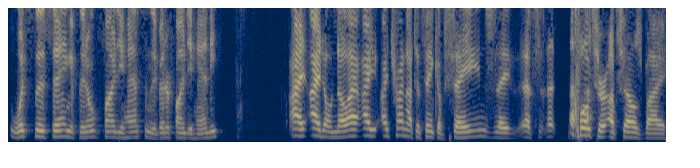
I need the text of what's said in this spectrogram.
What's the saying? If they don't find you handsome, they better find you handy. I, I don't know. I, I, I try not to think of sayings. They that's that, quotes are upsells by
